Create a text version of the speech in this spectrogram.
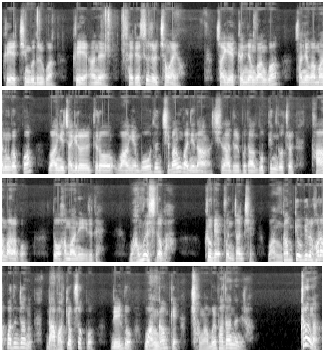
그의 친구들과 그의 아내 세레스를 청하여 자기의 큰 영광과 자녀가 많은 것과 왕이 자기를 들어 왕의 모든 지방관이나 신하들보다 높인 것을 다 말하고 또 하만이 이르되 왕후의 스더가 그 베푼 잔치 왕과 함께 오기를 허락받은 자는 나밖에 없었고 내일도 왕과 함께 청함을 받았느니라. 그러나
